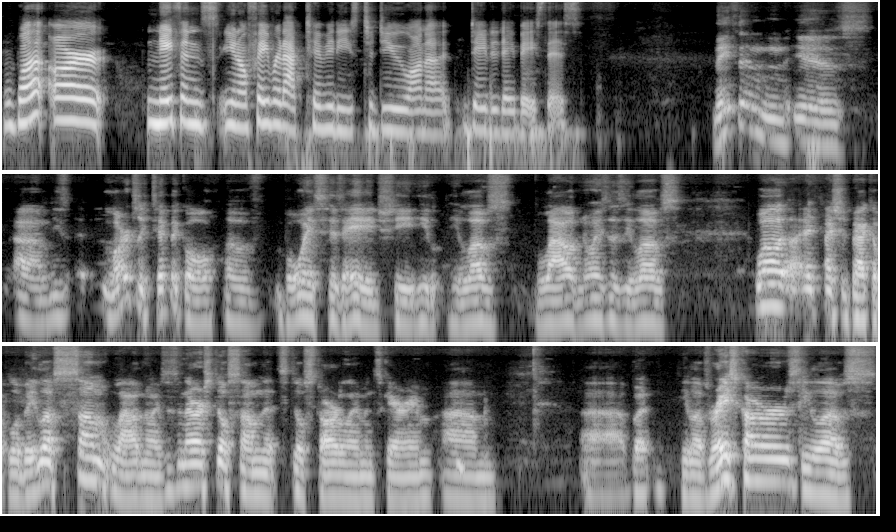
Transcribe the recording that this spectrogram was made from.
what are Nathan's, you know, favorite activities to do on a day to day basis? Nathan is um, he's largely typical of boys his age. He he he loves loud noises. He loves well, I, I should back up a little bit. He loves some loud noises, and there are still some that still startle him and scare him. Um, uh, but he loves race cars. He loves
